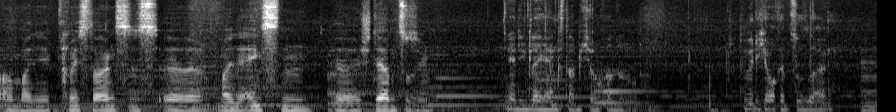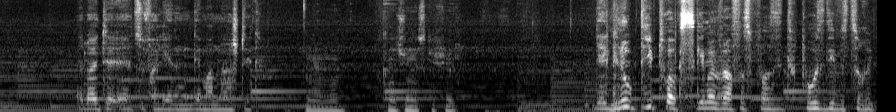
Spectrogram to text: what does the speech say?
Ah, Meine größte Angst ist, äh, meine Ängsten äh, sterben zu sehen. Ja, die gleiche Angst habe ich auch. Also, würde ich auch jetzt so sagen. Leute äh, zu verlieren, denen man nahesteht. Ja, Mann. Kein schönes Gefühl. Ja, genug Deep Talks, gehen wir wieder auf was Posit- Positives zurück.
